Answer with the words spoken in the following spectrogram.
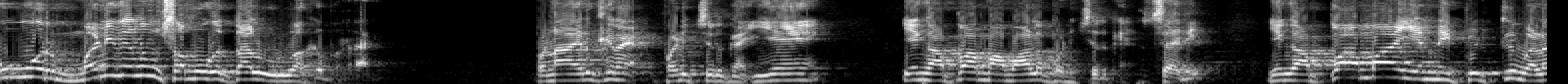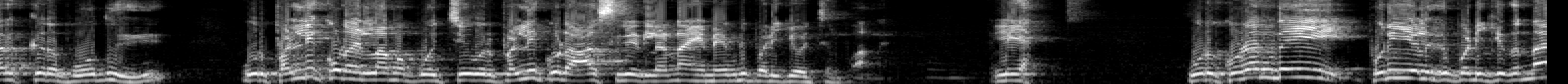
ஒவ்வொரு மனிதனும் சமூகத்தால் உருவாக்கப்படுறாங்க இப்போ நான் இருக்கிறேன் படிச்சிருக்கேன். ஏன்? எங்கள் அப்பா அம்மாவால் படிச்சிருக்கேன். சரி. எங்கள் அப்பா அம்மா என்னை பெற்று வளர்க்கிற போது ஒரு பள்ளிக்கூடம் இல்லாமல் போச்சு. ஒரு பள்ளிக்கூட ஆசிரியர் இல்லைன்னா என்னை எப்படி படிக்க வச்சுருப்பாங்க? இல்லையா? ஒரு குழந்தை பொறியியலுக்கு படிக்குதுன்னா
